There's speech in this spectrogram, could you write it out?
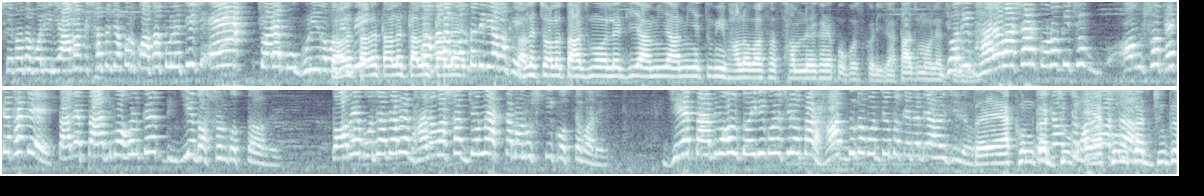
সে কথা বলিনি। আমার সাথে যখন কথা তুলেছিস এক চড়ে মুখ ঘুরিয়ে দেবো তাহলে? তাহলে তাহলে তাহলে তাহলে বলতে দিবি আমাকে। তাহলে চলো তাজমহলে গিয়ে আমি আমি তুমি ভালোবাসার সামনে এখানে প্রপোজ করি গা তাজমহলের যদি ভালোবাসার কোনো কিছু অংশ থেকে থাকে তাহলে তাজমহলকে গিয়ে দর্শন করতে হবে। তবে বোঝা যাবে ভালোবাসার জন্য একটা মানুষ কি করতে পারে। যে তাজমহল তৈরি করেছিল তার হাত দুটো পর্যন্ত কেটে দেওয়া হয়েছিল। তাই এখনকার যুগ এখনকার যুগে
